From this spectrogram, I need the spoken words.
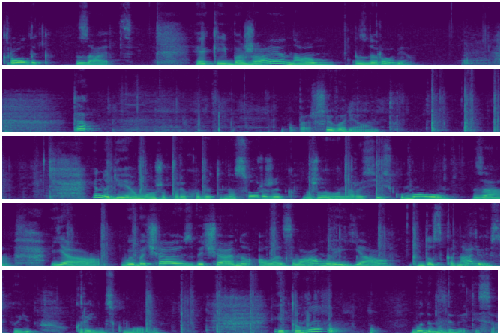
кролик, заєць, який бажає нам здоров'я. Так, перший варіант. Іноді я можу переходити на суржик, можливо, на російську мову. За... Я вибачаю, звичайно, але з вами я вдосконалюю свою українську мову. І тому будемо дивитися.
